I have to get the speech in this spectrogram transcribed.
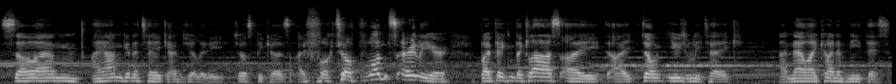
So um, I am gonna take agility just because I fucked up once earlier by picking the class I I don't usually take, and now I kind of need this.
